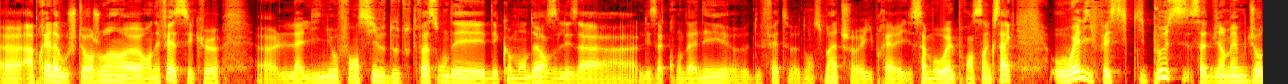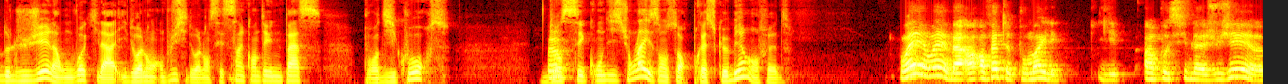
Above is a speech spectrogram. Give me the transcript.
Euh, après, là où je te rejoins, euh, en effet, c'est que euh, la ligne offensive, de toute façon, des, des Commanders les a les a condamnés de fait dans ce match. Il Samuel prend 5 sacs. Owell, il fait ce qu'il peut. Ça devient même dur de le juger. Là, on voit qu'il a, il doit en plus, il doit lancer 51 passes pour 10 courses. Dans hein. ces conditions-là, il s'en sort presque bien, en fait. Ouais, ouais. Bah, en fait, pour moi, il est, il est impossible à juger euh,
